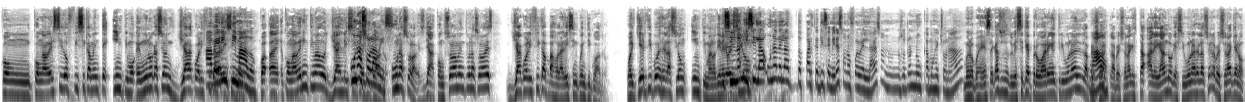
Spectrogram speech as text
Con, con haber sido físicamente íntimo en una ocasión ya cualifica. Haber intimado. 50. Cua- eh, Con, haber intimado ya es ley Una 54. sola vez. Una sola vez, ya. Con solamente una sola vez ya cualifica bajo la ley 54. Cualquier tipo de relación íntima no tiene Y que si, haber una, sido- y si la, una de las dos partes dice, mira, eso no fue verdad, eso no- nosotros nunca hemos hecho nada. Bueno, pues en ese caso se tuviese que probar en el tribunal la persona, Wow. la persona que está alegando que sí hubo una relación y la persona que no.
